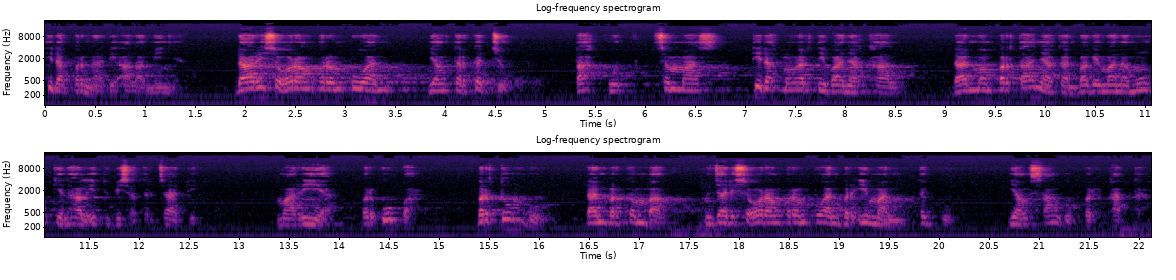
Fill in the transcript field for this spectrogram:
tidak pernah dialaminya. Dari seorang perempuan yang terkejut, takut, cemas, tidak mengerti banyak hal, dan mempertanyakan bagaimana mungkin hal itu bisa terjadi, Maria berubah bertumbuh dan berkembang menjadi seorang perempuan beriman teguh yang sanggup berkata,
